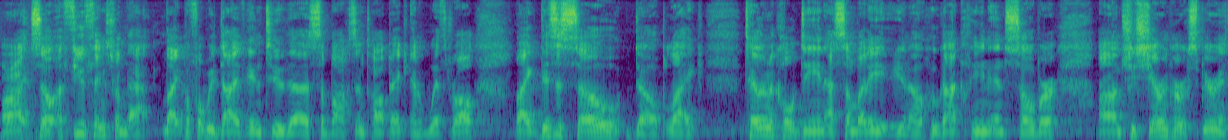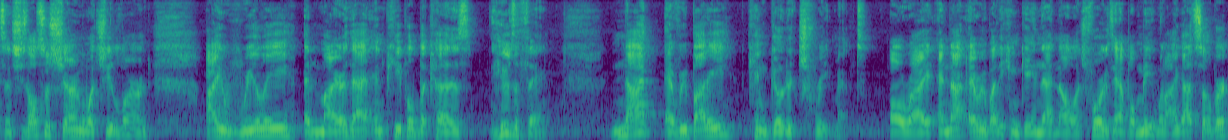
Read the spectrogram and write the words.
All right, so a few things from that. Like before we dive into the Suboxone topic and withdrawal, like this is so dope. Like Taylor Nicole Dean, as somebody you know who got clean and sober, um, she's sharing her experience and she's also sharing what she learned. I really admire that in people because here's the thing, not everybody can go to treatment all right? And not everybody can gain that knowledge. For example, me, when I got sober,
